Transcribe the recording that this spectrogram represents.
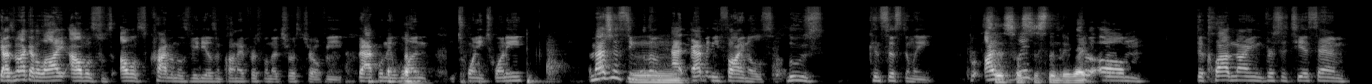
guys, I'm not gonna lie. I almost, I almost cried on those videos when Cloud9 first won that first trophy back when they won in 2020. Imagine seeing mm. them at that many finals lose consistently. I consistently, right? To, um, the Cloud9 versus TSM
